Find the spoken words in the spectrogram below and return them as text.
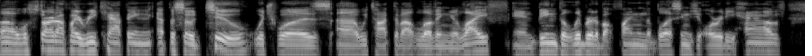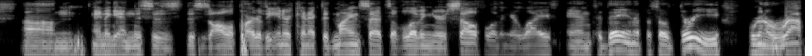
uh, we'll start off by recapping episode two, which was uh, we talked about loving your life and being deliberate about finding the blessings you already have. Um, and again, this is this is all a part of the interconnected mindsets of loving yourself, loving your life. And today in episode three, we're going to wrap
